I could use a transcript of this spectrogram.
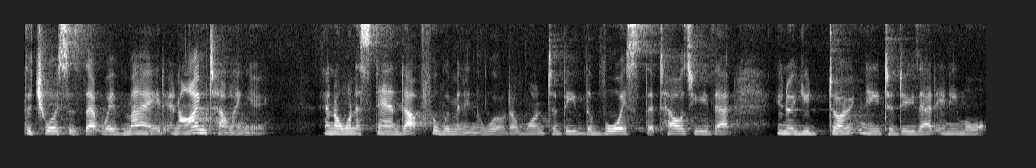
the choices that we've made. And i'm telling you and I want to stand up for women in the world. I want to be the voice that tells you that, you know, you don't need to do that anymore.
